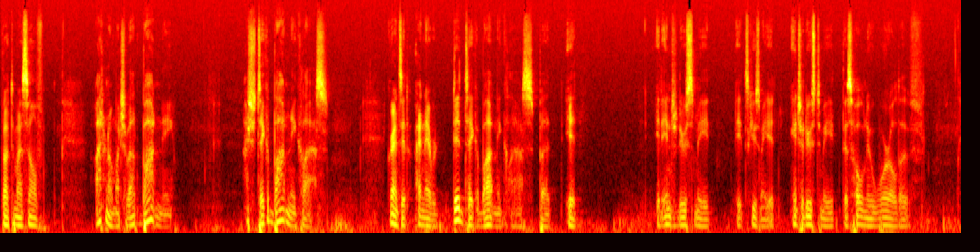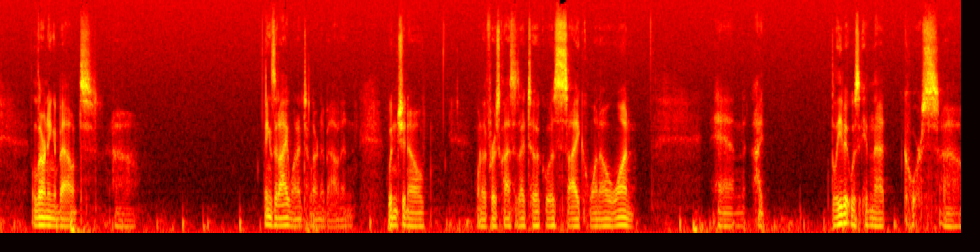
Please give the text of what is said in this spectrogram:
thought to myself, I don't know much about botany. I should take a botany class. Granted, I never did take a botany class, but it it introduced me, excuse me, it introduced to me this whole new world of learning about uh, things that I wanted to learn about. And wouldn't you know, one of the first classes I took was Psych 101. And I believe it was in that course. Uh,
